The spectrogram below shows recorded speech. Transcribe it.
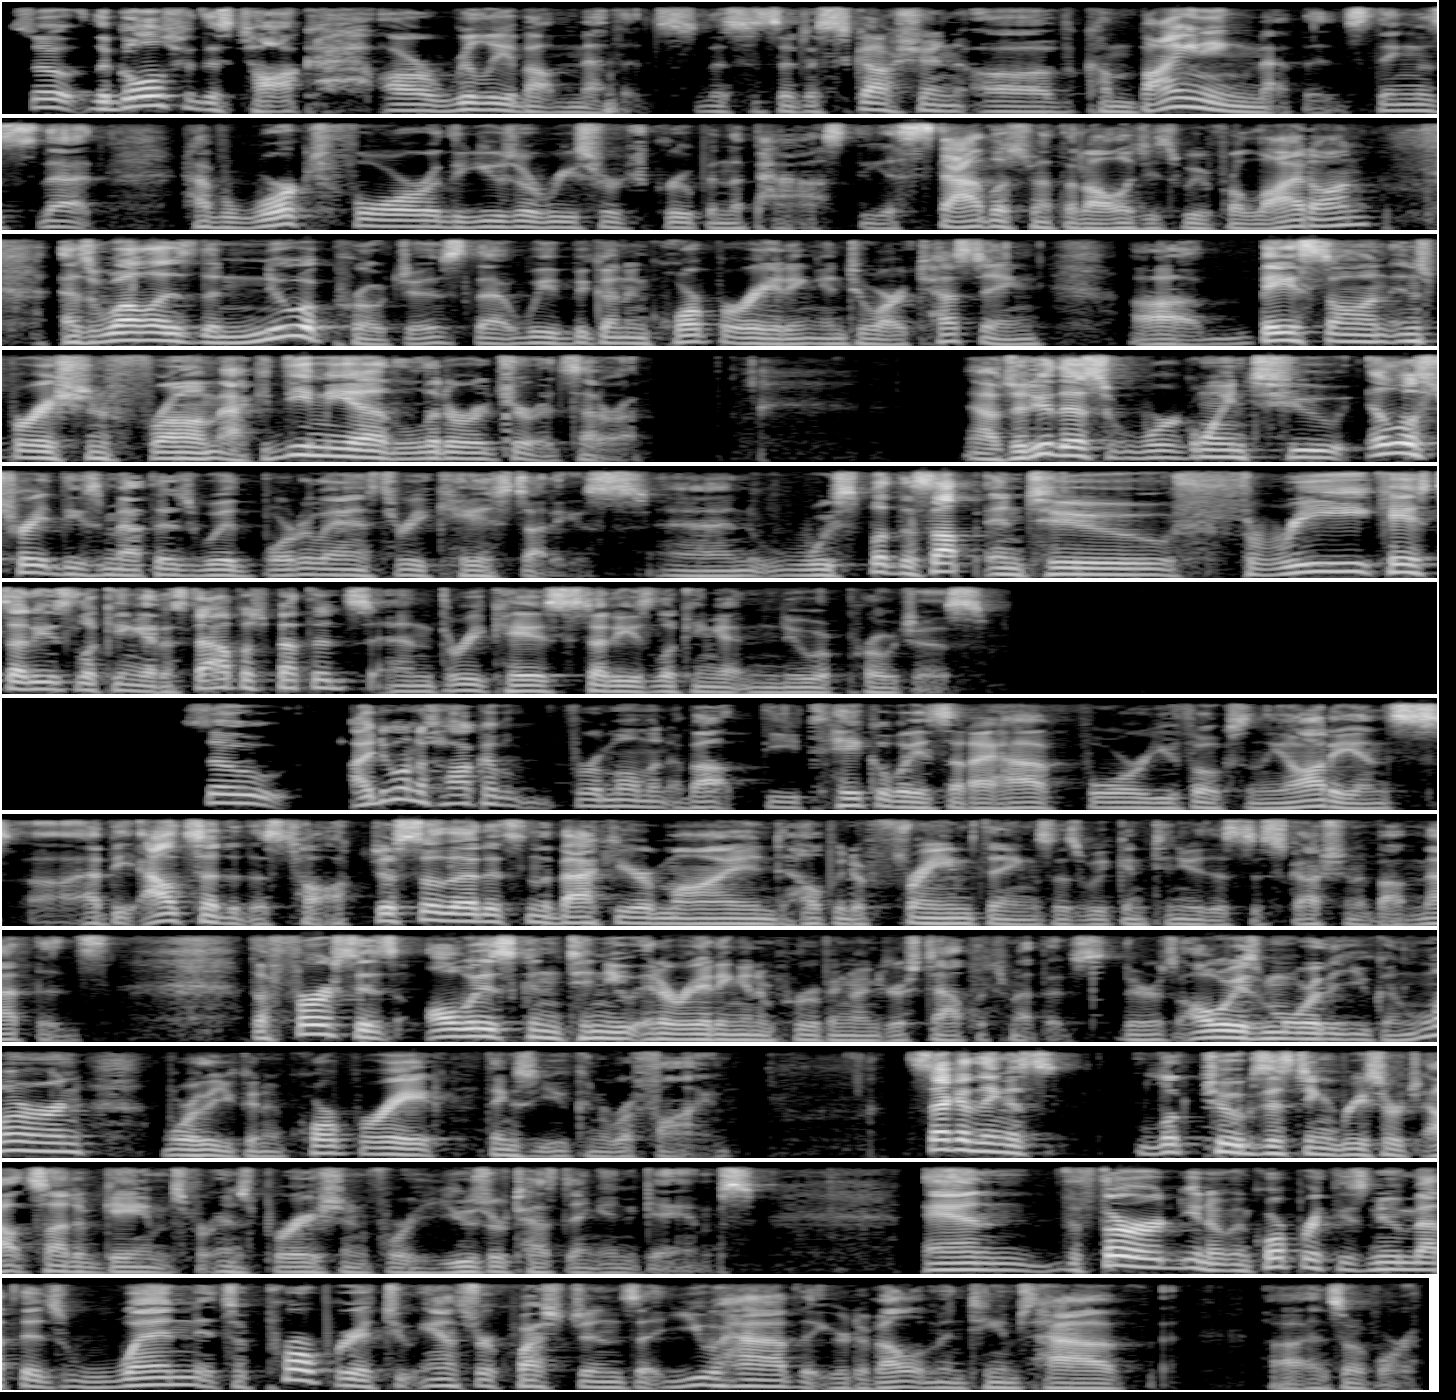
So the goals for this talk are really about methods. This is a discussion of combining methods, things that have worked for the user research group in the past, the established methodologies we've relied on, as well as the new approaches that we've begun incorporating into our testing uh, based on inspiration from academia, literature, etc. Now to do this, we're going to illustrate these methods with Borderlands 3 case studies. And we split this up into three case studies looking at established methods and three case studies looking at new approaches. So I do want to talk for a moment about the takeaways that I have for you folks in the audience uh, at the outset of this talk, just so that it's in the back of your mind, helping to frame things as we continue this discussion about methods. The first is always continue iterating and improving on your established methods. There's always more that you can learn, more that you can incorporate, things that you can refine. Second thing is look to existing research outside of games for inspiration for user testing in games. And the third, you know, incorporate these new methods when it's appropriate to answer questions that you have, that your development teams have, uh, and so forth.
